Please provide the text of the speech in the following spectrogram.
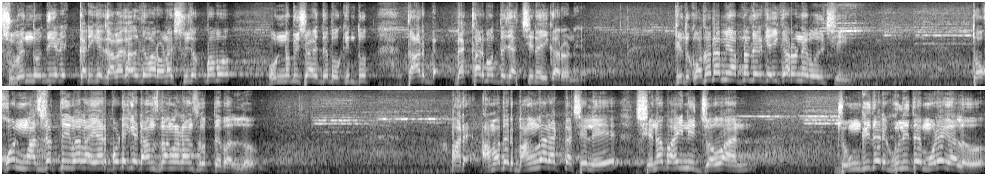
শুভেন্দু অধিকারীকে গালাগাল দেওয়ার অনেক সুযোগ পাবো, অন্য বিষয়ে দেবো, কিন্তু তার ব্য- ব্যাখ্যার মধ্যে যাচ্ছি না এই কারণে। কিন্তু কথাটা আমি আপনাদেরকে এই কারণে বলছি, তখন মাঝরাত্রিবেলা এয়ারপোর্টে গিয়ে ডান্স বাংলা ডান্স করতে পারল। আর আমাদের বাংলার একটা ছেলে, সেনাবাহিনীর জওয়ান, জঙ্গিদের গুলিতে মরে গেল,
